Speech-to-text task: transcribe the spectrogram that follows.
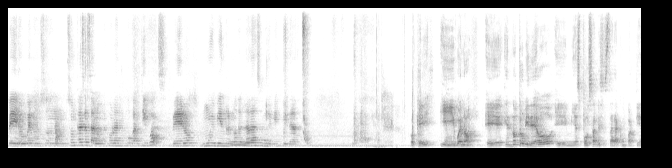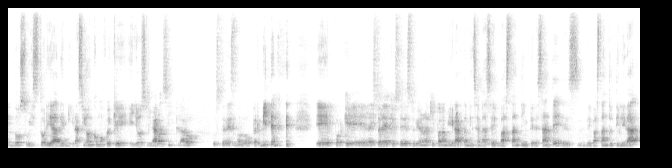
Pero bueno, son, son casas a lo mejor un poco antiguas, pero muy bien remodeladas, muy bien cuidadas. Ok, y bueno, eh, en otro video eh, mi esposa les estará compartiendo su historia de migración, cómo fue que ellos llegaron, sí, claro, ustedes nos lo permiten, eh, porque la historia que ustedes tuvieron aquí para migrar también se me hace bastante interesante, es de bastante utilidad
